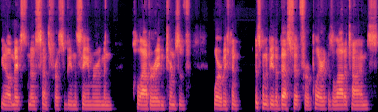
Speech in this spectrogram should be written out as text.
you know, it makes no sense for us to be in the same room and collaborate in terms of where we think is going to be the best fit for a player. Because a lot of times,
